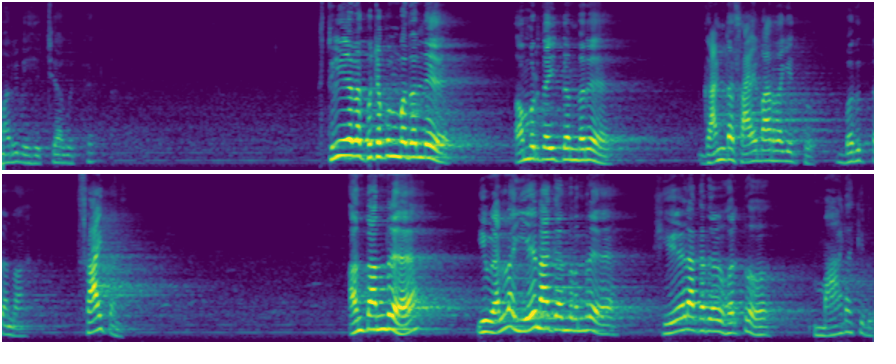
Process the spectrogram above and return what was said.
ಮರಿಬೆ ಹೆಚ್ಚಾಗುತ್ತೆ. ಸ್ತ್ರೀಯರ ಕುಚಕುಂಬದಲ್ಲಿ ಅಮೃತ ಇದ್ದಂದರೆ ಗಂಡ ಸಾಯಬಾರ್ದಾಗಿತ್ತು, ಬದುಕ್ತಾನ, ಸಾಯ್ತಾನೆ. ಅಂತಂದರೆ ಇವೆಲ್ಲ ಏನಾಗಂದ್ರೆ ಹೇಳಕ್ಕದ ಹೊರತು ಮಾಡೋಕ್ಕಿಲ್ಲ.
